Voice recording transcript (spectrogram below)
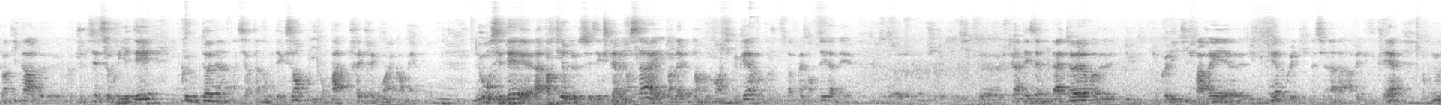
quand il parle, comme je disais, de sobriété, il donne un, certain nombre d'exemples, ils ne vont pas très très loin quand même. Nous, on s'était, à partir de ces expériences-là, et dans, le mouvement anti-nucléaire, je ne vous ai pas présenté là, mais euh, je suis un des animateurs euh, du, collectif Arrêt euh, du nucléaire, le collectif national Arrêt du nucléaire. Donc nous,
